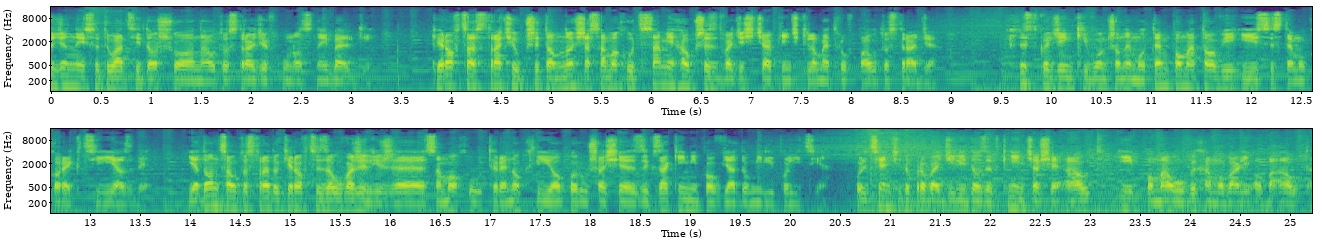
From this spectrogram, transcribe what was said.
codziennej sytuacji doszło na autostradzie w północnej Belgii. Kierowca stracił przytomność, a samochód sam jechał przez 25 km po autostradzie. Wszystko dzięki włączonemu tempomatowi i systemu korekcji jazdy. Jadący autostradą kierowcy zauważyli, że samochód Renault Clio porusza się zygzakiem i powiadomili policję. Policjanci doprowadzili do zetknięcia się aut i pomału wyhamowali oba auta.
